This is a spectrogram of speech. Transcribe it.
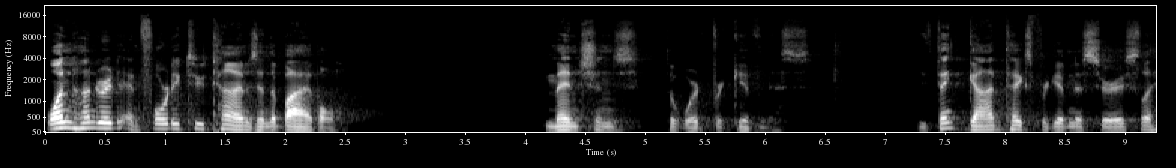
142 times in the Bible mentions the word forgiveness. You think God takes forgiveness seriously?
